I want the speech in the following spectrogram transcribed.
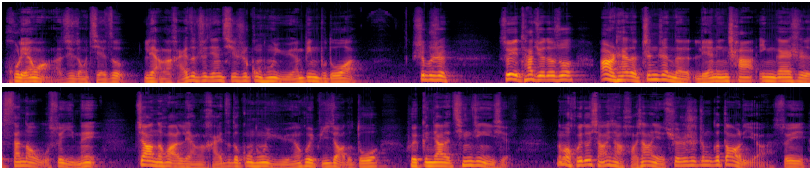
互联网的这种节奏，两个孩子之间其实共同语言并不多啊，是不是？所以他觉得说，二胎的真正的年龄差应该是三到五岁以内，这样的话，两个孩子的共同语言会比较的多，会更加的亲近一些。那么回头想一想，好像也确实是这么个道理啊。所以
